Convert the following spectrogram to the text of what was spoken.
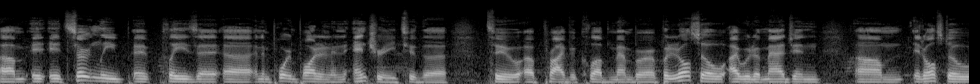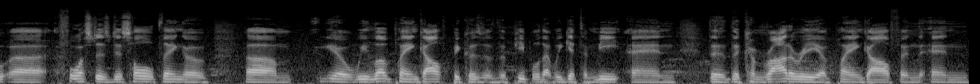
Um, it, it, certainly it plays a, uh, an important part in an entry to the to a private club member, but it also I would imagine um, it also uh, fosters this whole thing of um, you know, we love playing golf because of the people that we get to meet and the, the camaraderie of playing golf. And, and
